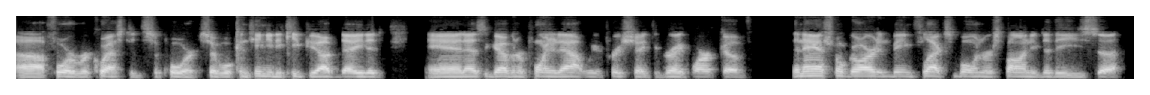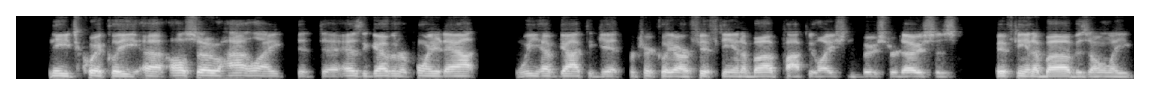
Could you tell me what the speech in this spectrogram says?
uh, for requested support. So we'll continue to keep you updated. And as the governor pointed out, we appreciate the great work of the National Guard in being flexible and responding to these uh, needs quickly. Uh, also, highlight that, uh, as the governor pointed out, we have got to get particularly our 50 and above population booster doses. 50 and above is only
